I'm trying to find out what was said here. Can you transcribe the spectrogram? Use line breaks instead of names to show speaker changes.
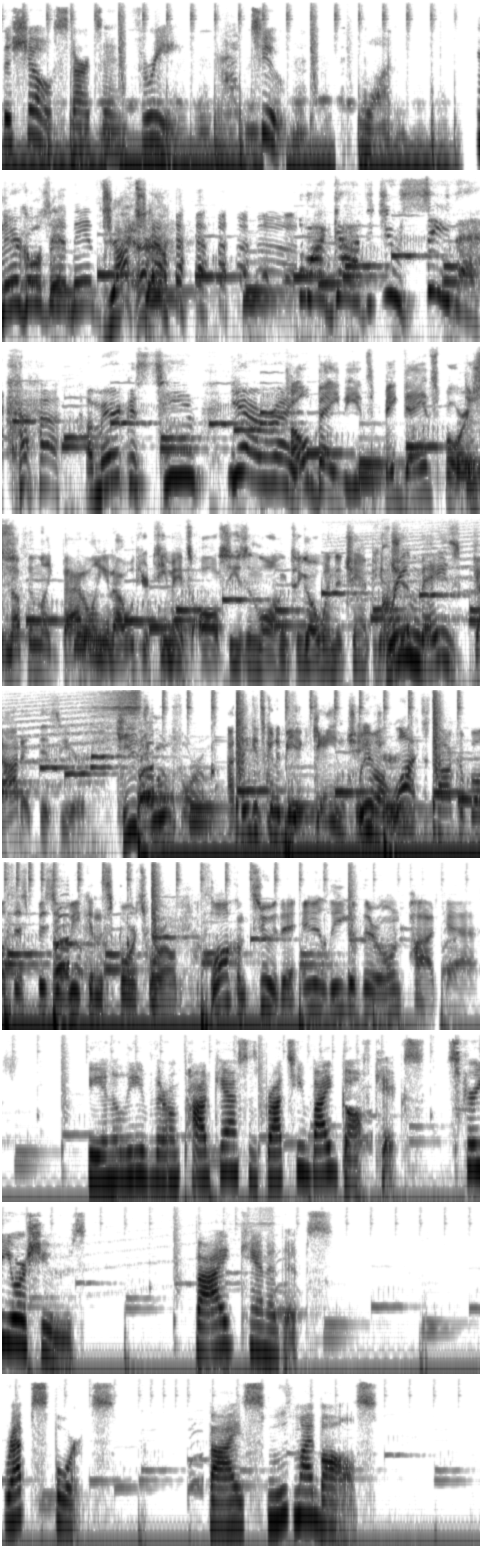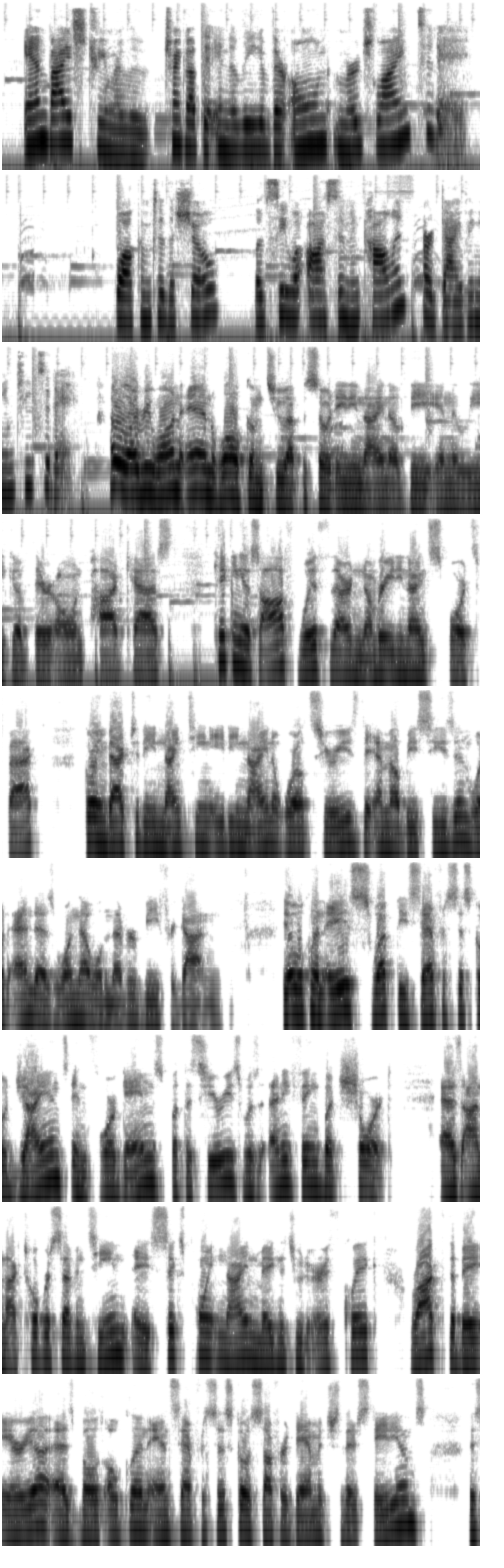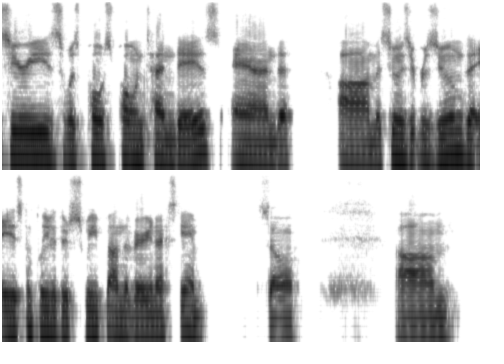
The show starts in three, two, one.
There that man's jock strap. oh my God, did you see that?
America's team? Yeah, right.
Oh, baby, it's a big day in sports. There's nothing like battling it out with your teammates all season long to go win a championship.
Green Bay's got it this year.
Huge move for them. I think it's going to be a game changer.
We have a lot to talk about this busy week in the sports world. Welcome to the In a League of Their Own podcast.
The In a League of Their Own podcast is brought to you by Golf Kicks. Screw your shoes. By Canadips. Rep Sports. By Smooth My Balls. And by Streamer Loot. Check out the In the League of Their Own merch line today. Welcome to the show. Let's see what Austin and Colin are diving into today.
Hello, everyone, and welcome to episode 89 of the In the League of Their Own podcast. Kicking us off with our number 89 sports fact. Going back to the 1989 World Series, the MLB season would end as one that will never be forgotten. The Oakland A's swept the San Francisco Giants in four games, but the series was anything but short, as on October 17, a 6.9 magnitude earthquake rocked the Bay Area as both Oakland and San Francisco suffered damage to their stadiums. The series was postponed 10 days, and um, as soon as it resumed, the A's completed their sweep on the very next game. So, um,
